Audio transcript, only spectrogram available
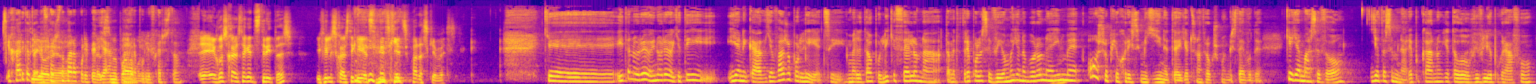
Και χάρηκα το. Ευχαριστώ πάρα πολύ, παιδιά. Πάρα, πάρα πολύ. ευχαριστώ. Ε, εγώ σας ευχαριστώ για τις Τρίτες. Οι φίλοι ευχαριστώ και για τις Παρασκευές. Και ήταν ωραίο, είναι ωραίο, γιατί γενικά διαβάζω πολύ, έτσι. Μελετάω πολύ και θέλω να τα μετατρέπω όλα σε βίωμα για να μπορώ να είμαι όσο πιο χρήσιμη γίνεται για τους ανθρώπους που με εμπιστεύονται. Και για εμάς εδώ, για τα σεμινάρια που κάνω, για το βιβλίο που γράφω.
